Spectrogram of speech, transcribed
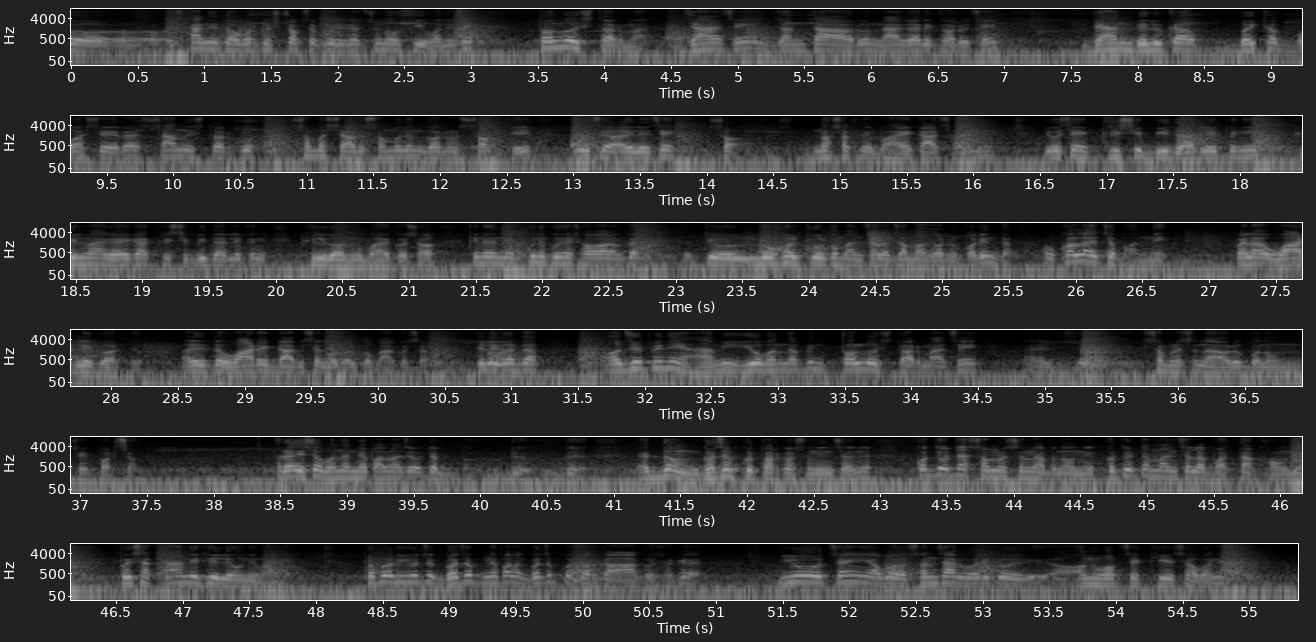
स्थानीय तवरको स्ट्रक्चरको एउटा चुनौती भने चाहिँ तल्लो स्तरमा जहाँ चाहिँ जनताहरू नागरिकहरू चाहिँ बिहान बेलुका बैठक बसेर सानो स्तरको समस्याहरू सम्बोधन गर्न सक्थे त्यो चाहिँ अहिले चाहिँ स नसक्ने भएका छन्। यो चाहिँ कृषिविदहरूले पनि फिल्डमा गएका कृषिविदहरूले पनि फिल गर्नुभएको छ। किनभने कुनै कुनै सवालमा त त्यो लोकल टोलको मान्छेलाई जम्मा गर्नु पऱ्यो नि त। अब कसलाई चाहिँ भन्ने? पहिला वार्डले गर्थ्यो। अहिले त वार्डै गाविस लेभलको भएको छ। त्यसले गर्दा अझै पनि हामी योभन्दा पनि तल्लो स्तरमा चाहिँ संरचनाहरू बनाउनु चाहिँ पर्छ। र यसो भन्दा नेपालमा चाहिँ एउटा एकदम गजबको तर्क सुनिन्छ भने कतिवटा संरचना बनाउने कतिवटा मान्छेलाई भत्ता खुवाउने पैसा कहाँदेखि ल्याउने भन्ने? तपाईँहरू यो चाहिँ गजब नेपालमा गजबको तर्क आएको छ क्या। यो चाहिँ अब संसारभरिको अनुभव चाहिँ के छ भने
